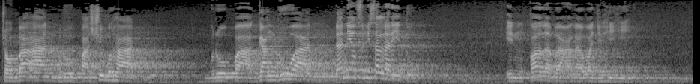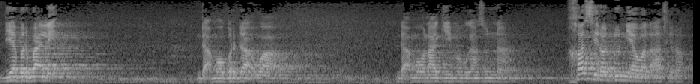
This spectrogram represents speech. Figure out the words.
cobaan berupa syubhat berupa gangguan dan yang semisal dari itu in qalaba ala wajhihi dia berbalik. Tidak mau berdakwah tidak mau lagi memegang sunnah. Khasirad dunia wal akhirah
